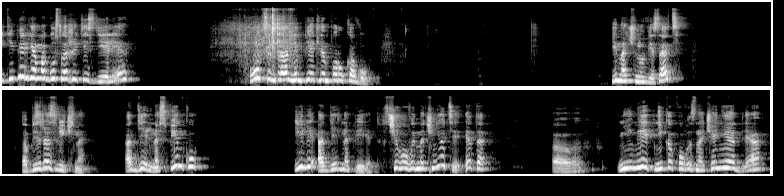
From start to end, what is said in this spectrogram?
И теперь я могу сложить изделие по центральным петлям по рукаву. И начну вязать э, безразлично, отдельно спинку или отдельно перед. С чего вы начнете, это э, не имеет никакого значения для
